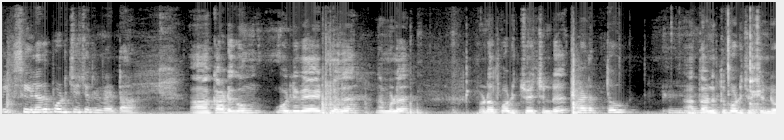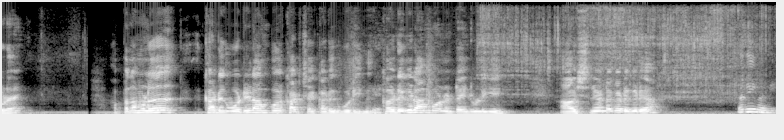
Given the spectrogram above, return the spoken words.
മിക്സിയിൽ അത് പൊടിച്ചു വെച്ചിട്ടുണ്ട് കേട്ടോ. ആ കടുകും ഉലുവയായിട്ടുള്ളത് നമ്മൾ ഇവിടെ പൊടിച്ചു വെച്ചിട്ടുണ്ട്. അടുത്തു ആ തണുത്ത് പൊടിച്ചു വെച്ചിട്ടുണ്ട് ഇവിടെ. അപ്പം നമ്മൾ കടുക് പൊടി ഇടാൻ പോ കടിച്ച കടുക് പൊടി കടുക് ഇടാൻ പോകണം കേട്ടോ അതിന്റെ ഉള്ളിൽ ആവശ്യത്തിന് വേണ്ട കടുക് ഇടുക. മതി മതി.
